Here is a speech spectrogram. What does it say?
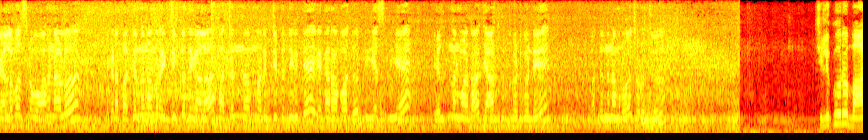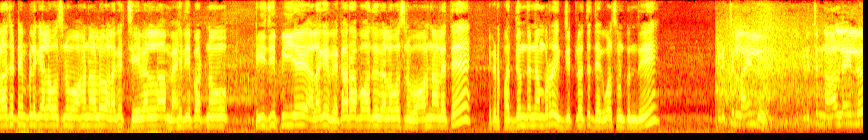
వెళ్ళవలసిన వాహనాలు ఇక్కడ పద్దెనిమిది నెంబర్ ఎగ్జిట్లో దిగాల. పద్దెనిమిది నెంబర్ ఎగ్జిట్లో దిగితే వికారాబాద్ టిఎస్పిఏ వెళ్తుందన్నమాట. జాగ్రత్త గుర్తుపెట్టుకోండి. పద్దెనిమిది నంబరు చూడొచ్చు. చిలుకూరు బాలాజీ టెంపుల్కి వెళ్ళవలసిన వాహనాలు అలాగే చేవెళ్ళ మెహదీపట్నం టీజీపీఏ అలాగే వికారాబాద్ వెళ్ళవలసిన వాహనాలు అయితే ఇక్కడ పద్దెనిమిది నెంబరు ఎగ్జిట్లో అయితే దిగవలసి ఉంటుంది. ఇక్కడ ఇచ్చిన లైన్లు ఇక్కడ ఇచ్చిన నాలుగు లైన్లు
